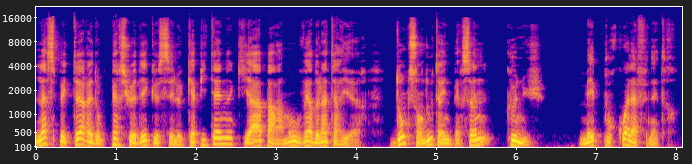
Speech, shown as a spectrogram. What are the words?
L'inspecteur est donc persuadé que c'est le capitaine qui a apparemment ouvert de l'intérieur, donc sans doute à une personne connue. Mais pourquoi la fenêtre?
